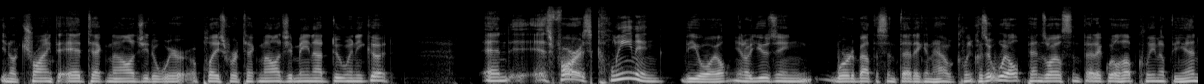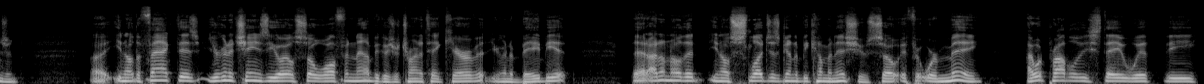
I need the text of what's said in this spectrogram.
you know, trying to add technology to where a place where technology may not do any good. And as far as cleaning the oil, you know, using word about the synthetic and how clean, because it will, Pennzoil synthetic will help clean up the engine. Uh, you know, the fact is, you're going to change the oil so often now because you're trying to take care of it, you're going to baby it, that I don't know that, you know, sludge is going to become an issue. So if it were me, I would probably stay with the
